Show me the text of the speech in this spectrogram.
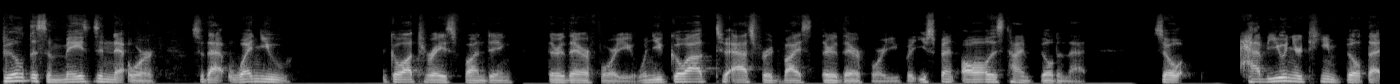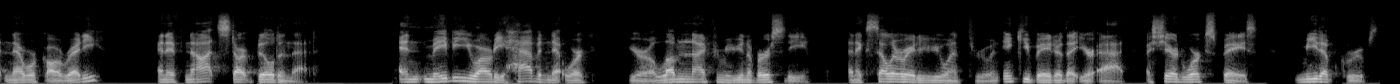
build this amazing network so that when you go out to raise funding, they're there for you. When you go out to ask for advice, they're there for you. But you spent all this time building that. So, have you and your team built that network already? And if not, start building that. And maybe you already have a network your alumni from your university, an accelerator you went through, an incubator that you're at, a shared workspace, meetup groups,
